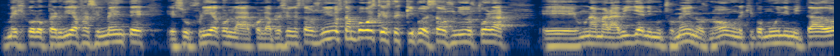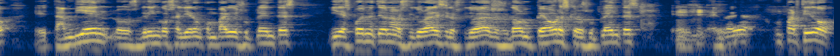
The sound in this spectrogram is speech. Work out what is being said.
México lo perdía fácilmente, eh, sufría con la, con la presión de Estados Unidos. Tampoco es que este equipo de Estados Unidos fuera una maravilla, ni mucho menos, ¿no? Un equipo muy limitado. también los gringos salieron con varios suplentes y después metieron a los titulares y los titulares resultaron peores que los suplentes. En, realidad, un partido,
